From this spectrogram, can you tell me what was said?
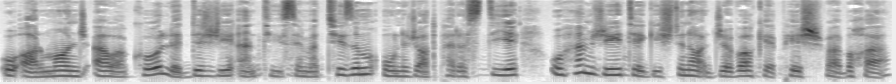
او آرمانج او کل دجی انتیسیمتیزم و نجات پرستی و همجی تگیشتنا جواک پیش و بخه.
